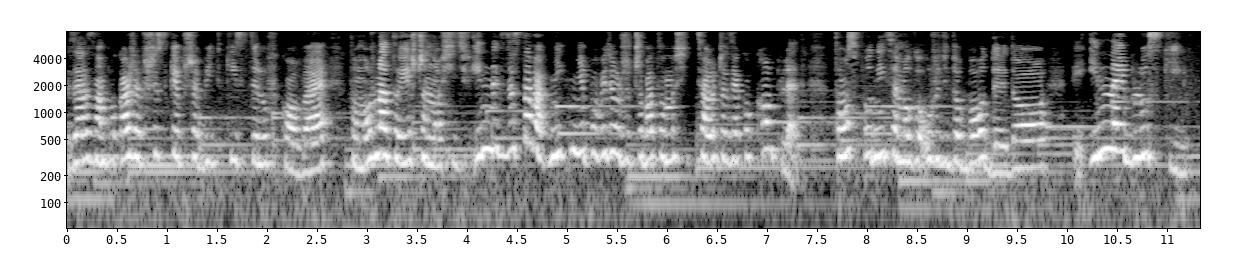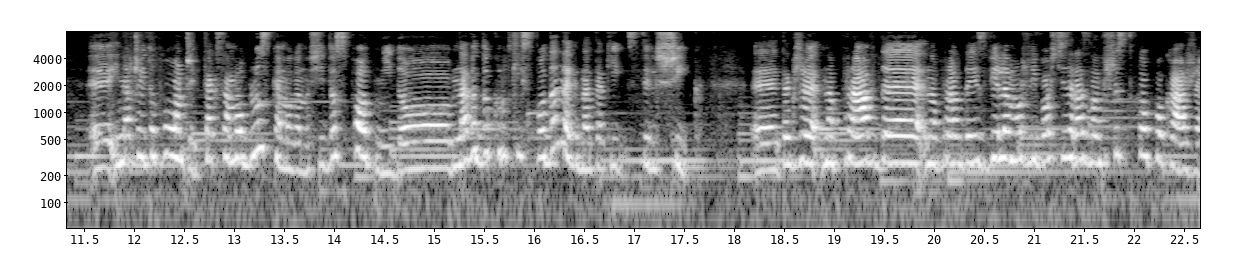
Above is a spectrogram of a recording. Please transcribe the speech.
zaraz Wam pokażę wszystkie przebitki stylówkowe, to można to jeszcze nosić w innych zestawach. Nikt nie powiedział, że trzeba to nosić cały czas jako komplet. Tą spódnicę mogę użyć do body, do innej bluzki, y, inaczej to połączyć. Tak samo bluzkę mogę nosić do spodni, do, nawet do krótkich spodenek na taki styl chic. E, Także naprawdę, naprawdę jest wiele możliwości, zaraz Wam wszystko pokażę.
